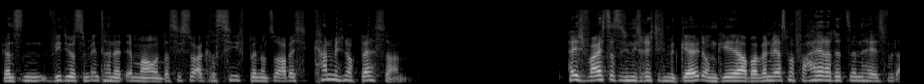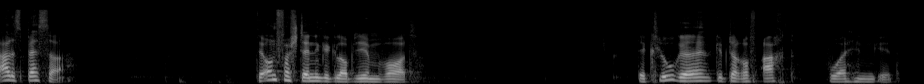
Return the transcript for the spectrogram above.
ganzen Videos im Internet immer und dass ich so aggressiv bin und so, aber ich kann mich noch bessern. Hey, ich weiß, dass ich nicht richtig mit Geld umgehe, aber wenn wir erstmal verheiratet sind, hey, es wird alles besser. Der Unverständige glaubt jedem Wort. Der Kluge gibt darauf Acht, wo er hingeht.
